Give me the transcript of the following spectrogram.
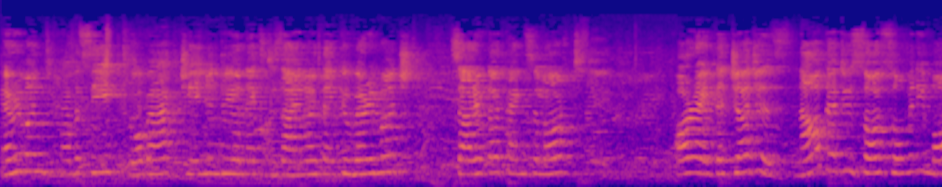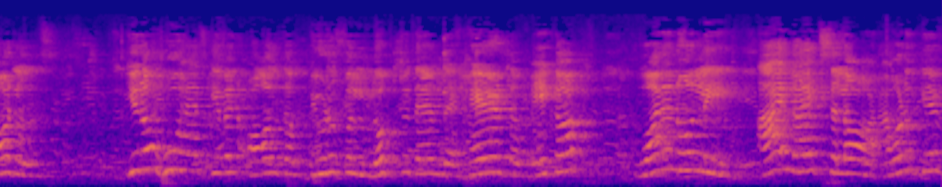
everyone have a seat, go back, change into your next designer. Thank you very much. Sarika, thanks a lot. All right, the judges. Now that you saw so many models, you know who has given all the beautiful look to them, the hair, the makeup? One and only, I Like Salon. I want to give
